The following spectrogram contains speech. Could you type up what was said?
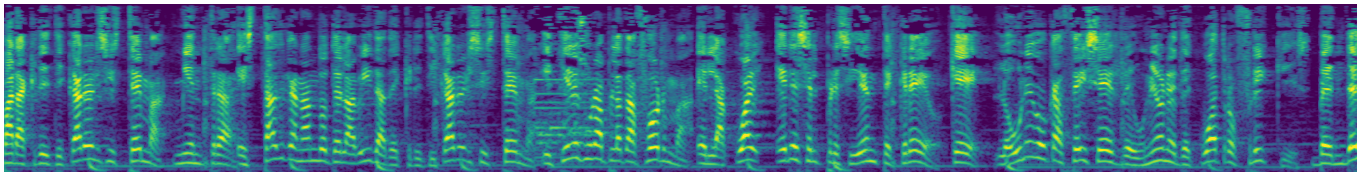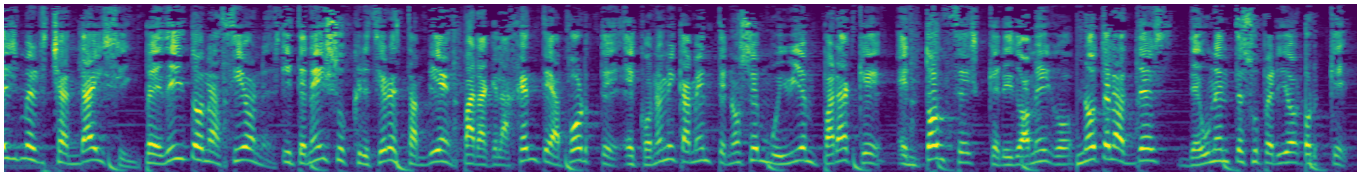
para criticar el sistema mientras estás ganándote la vida de criticar el sistema y tienes una plataforma en la cual eres el presidente, creo, que lo único que hacéis es reuniones de cuatro frikis, vendéis merchandising, pedís donaciones y tenéis suscripciones también para que la gente aporte económicamente, no sé muy bien para qué, entonces, querido amigo, no te las des de un ente superior porque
